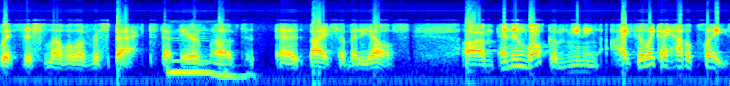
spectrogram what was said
with this level of respect that mm. they're loved uh, by somebody else. Um, and then welcome, meaning I feel like I have a place.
